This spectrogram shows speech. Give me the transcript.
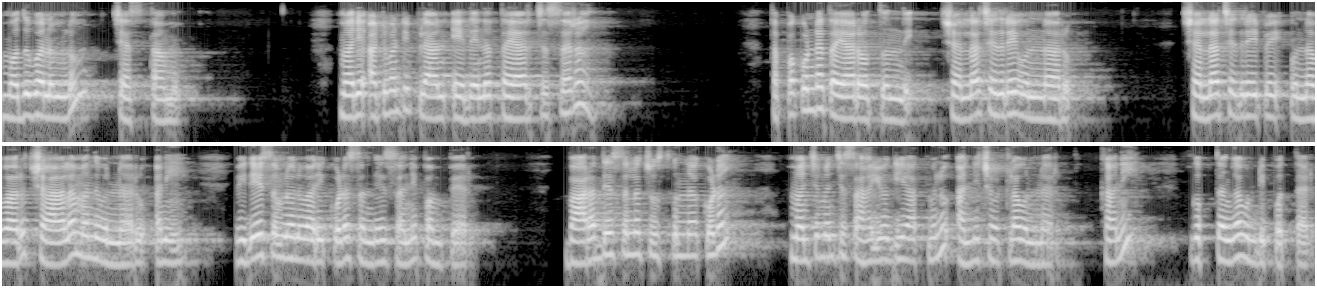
మధుబనంలో చేస్తాము. మరి అటువంటి ప్లాన్ ఏదైనా తయారు చేస్తారా తప్పకుండా తయారవుతుంది. చల్లా చెదిరై ఉన్నారు. చల్లా చెదిరైపోయి ఉన్నవారు చాలామంది ఉన్నారు అని విదేశంలోని వారికి కూడా సందేశాన్ని పంపారు. భారతదేశంలో చూసుకున్నా కూడా మంచి మంచి సహయోగి ఆత్మలు అన్ని చోట్ల ఉన్నారు. కానీ గుప్తంగా ఉండిపోతారు.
